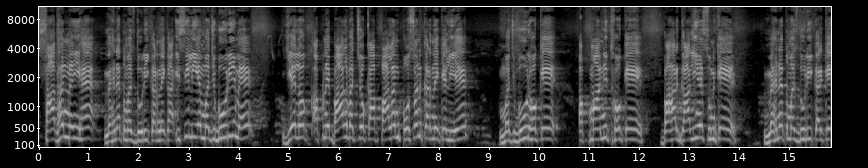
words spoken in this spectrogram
साधन नहीं है मेहनत मजदूरी करने का। इसीलिए मजबूरी में ये लोग अपने बाल बच्चों का पालन पोषण करने के लिए मजबूर होके, अपमानित होके, बाहर गालियाँ सुन के मेहनत मजदूरी करके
